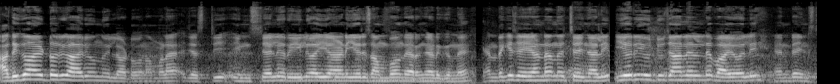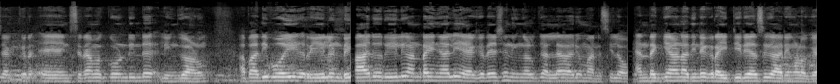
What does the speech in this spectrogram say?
അധികമായിട്ട് ഒരു കാര്യമൊന്നും ഇല്ല കേട്ടോ. നമ്മളെ ജസ്റ്റ് ഇൻസ്റ്റയിൽ റീൽ വഴിയാണ് ഈ ഒരു സംഭവം തിരഞ്ഞെടുക്കുന്നത്. എന്തൊക്കെ ചെയ്യേണ്ടതെന്ന് വെച്ച് കഴിഞ്ഞാൽ ഈ ഒരു യൂട്യൂബ് ചാനലിന്റെ ബയോയിൽ എന്റെ ഇൻസ്റ്റാഗ്രാം അക്കൗണ്ടിന്റെ ലിങ്ക് കാണും. അപ്പൊ അതിൽ പോയി റീൽ ഉണ്ട്. ആ ഒരു റീൽ കണ്ടു കഴിഞ്ഞാൽ ഏകദേശം നിങ്ങൾക്ക് എല്ലാ കാര്യവും മനസ്സിലാവും. എന്തൊക്കെയാണ് അതിന്റെ ക്രൈറ്റീരിയാസ് കാര്യങ്ങളൊക്കെ.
